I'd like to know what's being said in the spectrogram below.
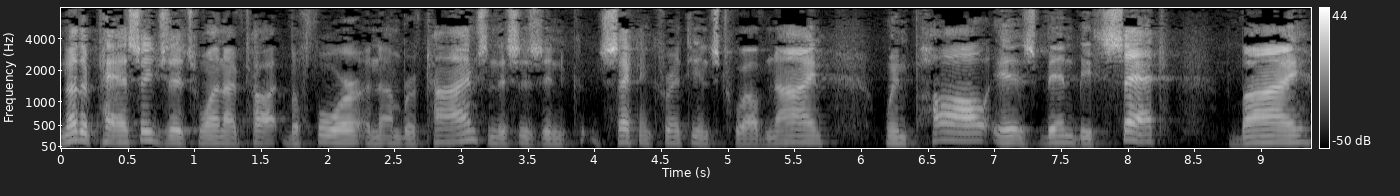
Another passage that's one I've taught before a number of times, and this is in 2 Corinthians 12:9, when Paul has been beset by,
